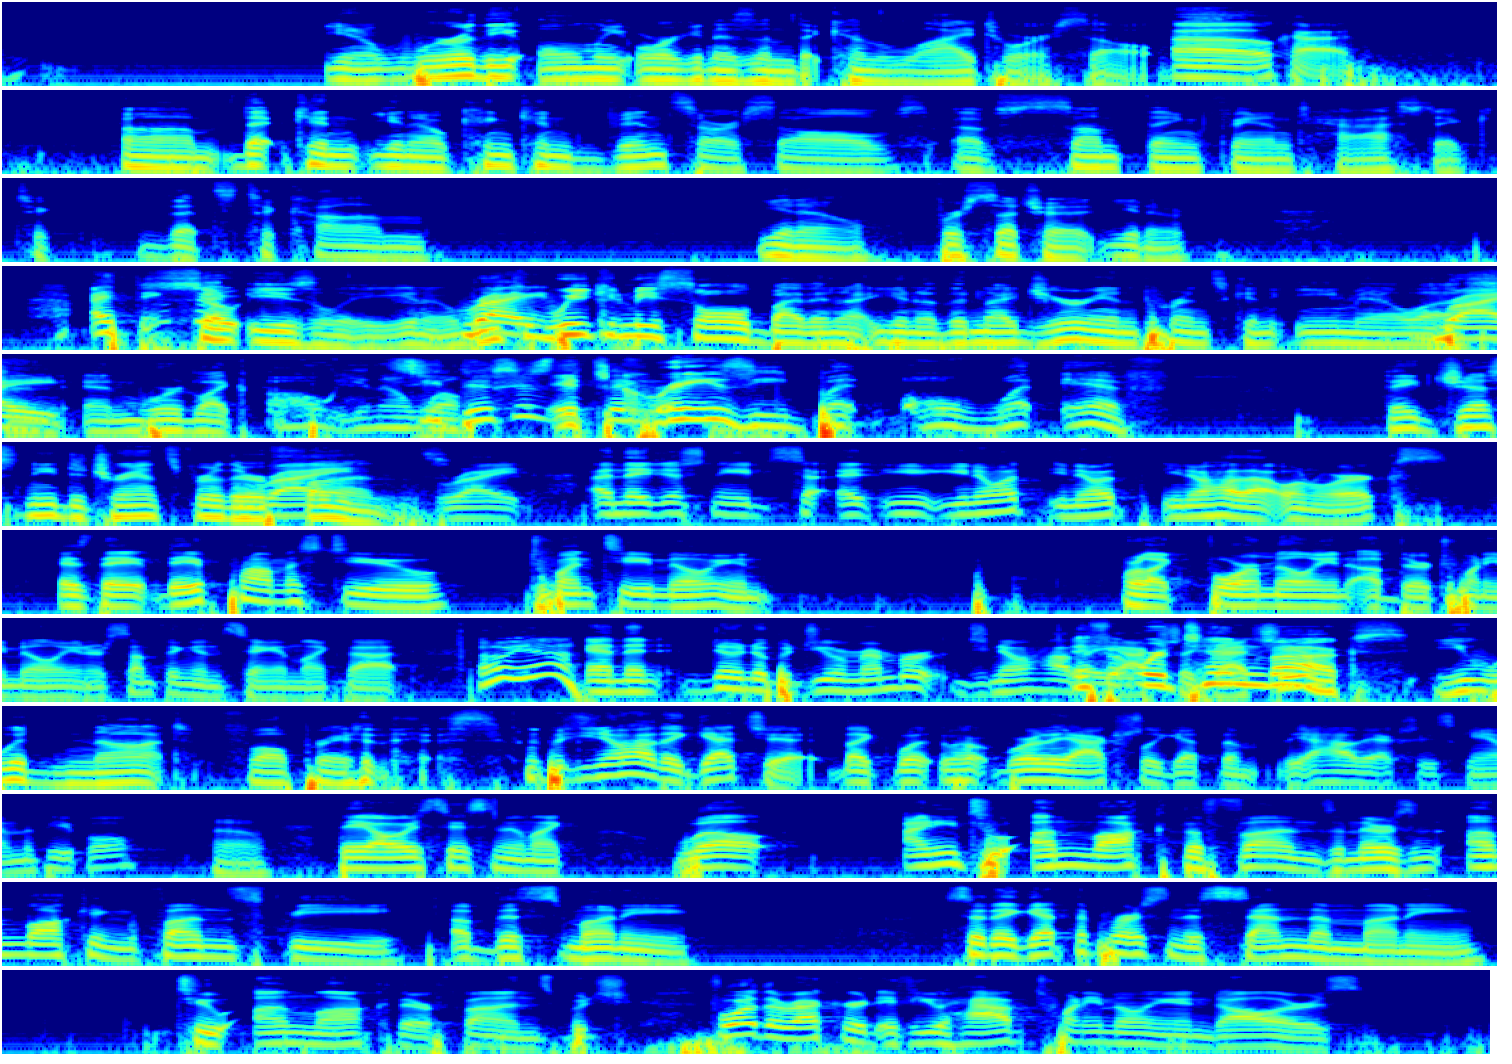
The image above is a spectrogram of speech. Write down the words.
you know, we're the only organism that can lie to ourselves. Oh, okay. um, that can you know can convince ourselves of something fantastic to that's to come. You know, for such a you know I think so easily. You know, we Right. can, we can be sold by the you know the Nigerian prince can email us, Right. And, we're like, oh, you know, See, well, this is it's thing- crazy, but oh, what if they just need to transfer their right, funds? right, and they just need. So, uh, you, you know what? You know what? You know how that one works? Is they they've promised you twenty million, or like four million of their twenty million, or something insane like that. Oh yeah. And then no, no. But do you remember? Do you know how if they it were ten get you? bucks, you would not fall prey to this. But you know how they get you? Like what? Where they actually get them? How they actually scam the people? oh. they always say something like, "Well, I need to unlock the funds, and there's an unlocking funds fee of this money." So they get the person to send them money to unlock their funds. Which, for the record, if you have twenty million dollars,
